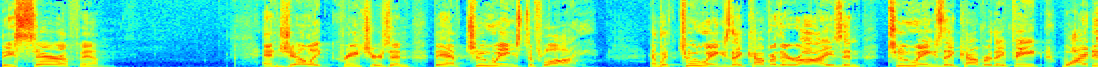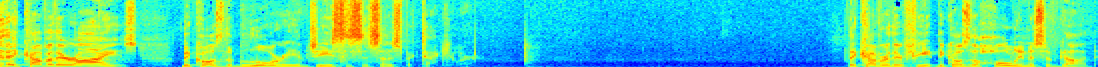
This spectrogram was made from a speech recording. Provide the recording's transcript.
These seraphim, angelic creatures, and they have two wings to fly. And with two wings, they cover their eyes, and two wings, they cover their feet. Why do they cover their eyes? Because the glory of Jesus is so spectacular. They cover their feet because the holiness of God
